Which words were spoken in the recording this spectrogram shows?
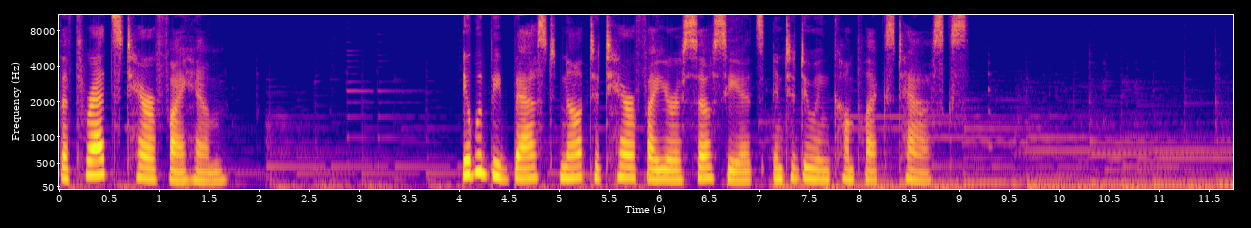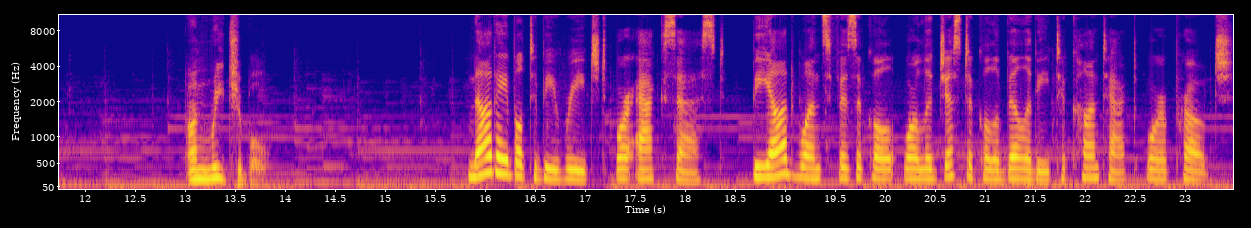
The threats terrify him. It would be best not to terrify your associates into doing complex tasks. Unreachable. Not able to be reached or accessed, beyond one's physical or logistical ability to contact or approach.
